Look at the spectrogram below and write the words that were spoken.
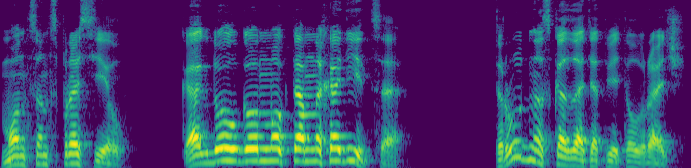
Монсон спросил «Как долго он мог там находиться?» «Трудно сказать», — ответил врач.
